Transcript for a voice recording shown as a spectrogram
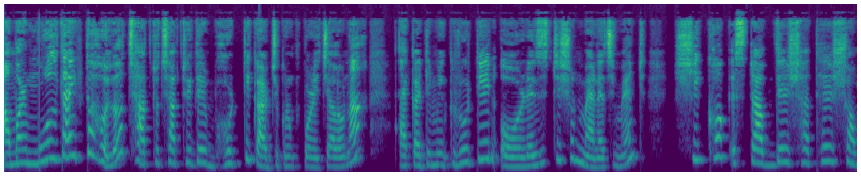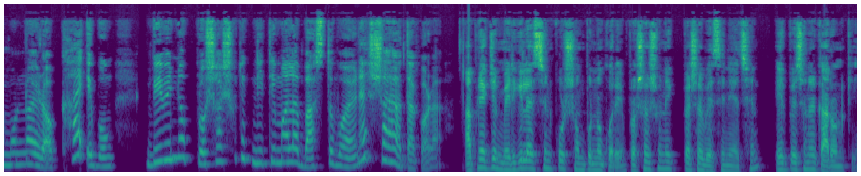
আমার মূল দায়িত্ব হলো ছাত্রছাত্রীদের ভর্তি কার্যক্রম পরিচালনা একাডেমিক রুটিন ও রেজিস্ট্রেশন ম্যানেজমেন্ট শিক্ষক স্টাফদের সাথে সমন্বয় রক্ষা এবং বিভিন্ন প্রশাসনিক নীতিমালা বাস্তবায়নে সহায়তা করা। আপনি একজন মেডিকেল অ্যাসিস্ট্যান্ট কোর্স সম্পন্ন করে প্রশাসনিক পেশা বেছে নিয়েছেন এর পেছনের কারণ কি?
